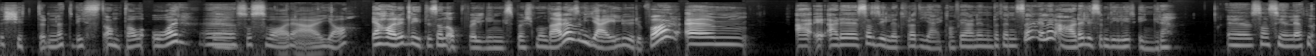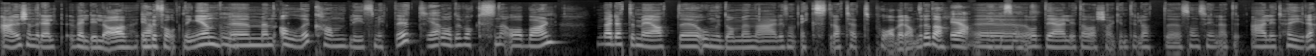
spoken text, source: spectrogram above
beskytter den et visst antall år. Eh, Ja. Så svaret er ja. Jeg har et lite sånn oppfølgingsspørsmål der som jeg lurer på. Um, er, er det sannsynlighet for at jeg kan få hjernehinnebetennelse, eller er det liksom de litt yngre? Eh, sannsynligheten er jo generelt veldig lav i Ja. befolkningen, Mm. eh, men alle kan bli smittet. Ja. Både voksne og barn. Men det er dette med at uh, ungdommen er litt sånn ekstra tett på hverandre. Da. Ja, sant. og det er litt av årsaken til at uh, sannsynligheten er litt høyere.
